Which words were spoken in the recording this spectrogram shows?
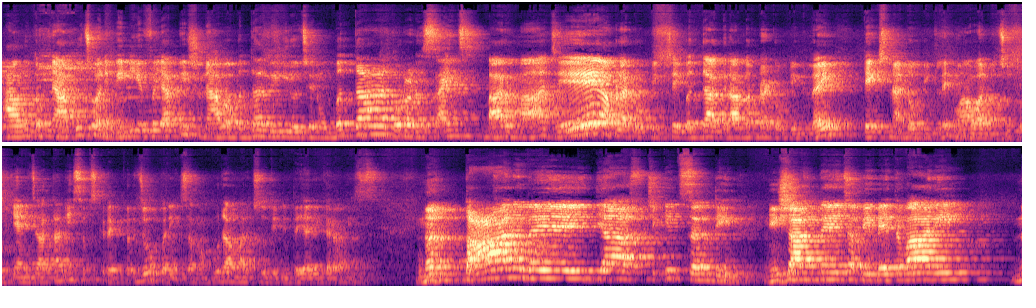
આ હું તમને આપું છું અને પીડીએફ આપીશ ને આવા બધા વીડિયો છે હું બધા ધોરણ સાયન્સ 12 માં જે આપણા ટોપિક છે બધા ગ્રામરના ટોપિક લઈ ટેક્સ્ટના ટોપિક લઈ હું આવવાનો છું તો ક્યાંય જાતા નહીં સબસ્ક્રાઇબ કરજો પરીક્ષામાં પૂરા માર્ક સુધીની તૈયારી કરાવીશ નતાન વૈદ્યાસ ચિકિત્સંતિ નિશાંતે ચ પિબેતવારી ન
